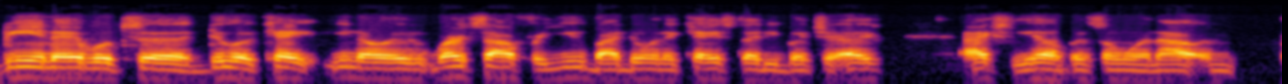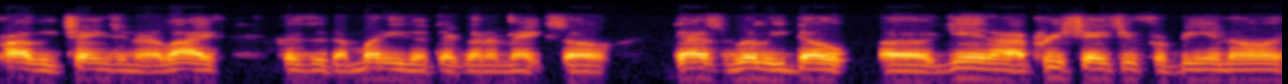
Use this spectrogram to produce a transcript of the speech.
being able to do a case. You know, it works out for you by doing a case study, but you're actually helping someone out and probably changing their life because of the money that they're going to make. So that's really dope. Uh, again, I appreciate you for being on,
